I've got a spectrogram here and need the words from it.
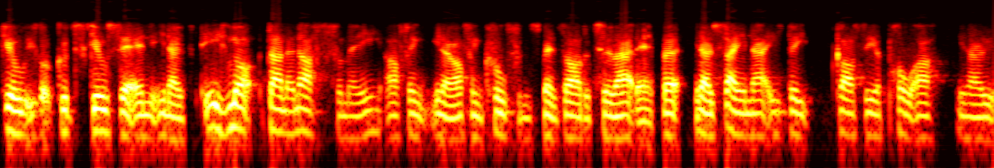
skill, he's got good skill set, and you know he's not done enough for me. I think you know I think Crawford and Spence are the two out there. But you know, saying that he's beat Garcia, Porter, you know,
